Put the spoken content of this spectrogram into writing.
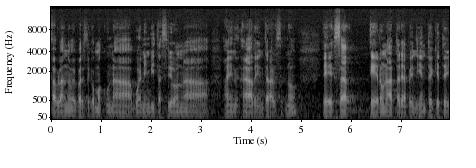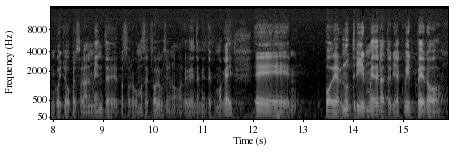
hablando, me parece como que una buena invitación a, adentrarse, ¿no? Esa era una tarea pendiente que tengo yo personalmente, no solo como sexólogo, sino evidentemente como gay, eh, poder nutrirme de la teoría queer, pero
